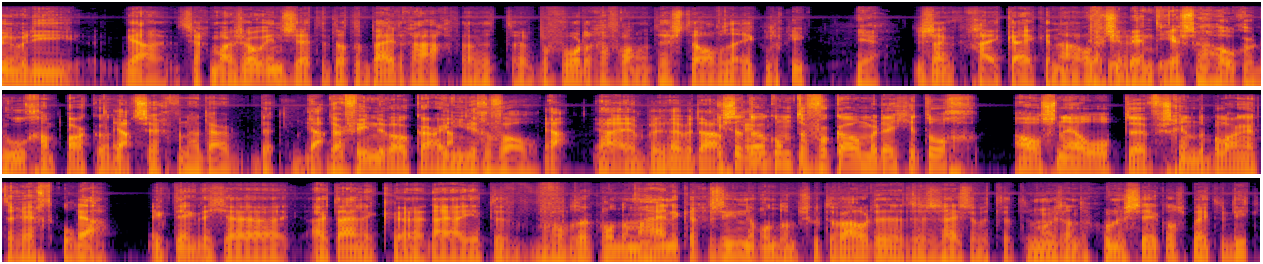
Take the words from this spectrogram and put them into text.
Kunnen we die ja, zeg maar zo inzetten dat het bijdraagt aan het eh, bevorderen van het herstel van de ecologie. Ja. Dus dan ga je kijken naar of ja, dus je, bent eerst een hoger doel gaan pakken. Ja. Zeggen van nou daar, daar, daar vinden we elkaar in ieder geval. Ja, ja en we hebben daar is dat ook om te voorkomen dat je toch al snel op de verschillende belangen terechtkomt? Ja, ik denk dat je uiteindelijk, uh, nou ja, je hebt het bijvoorbeeld ook rondom Heineken gezien, rondom Zoeterwoude. Dus zijn ze met het aan de groene cirkels methodiek.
